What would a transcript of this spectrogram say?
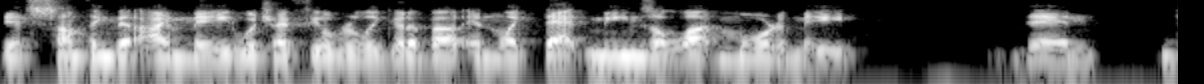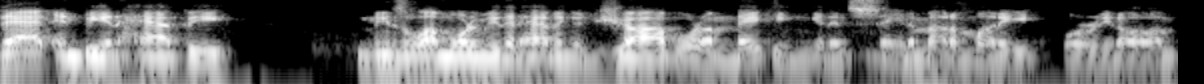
it's something that I made, which I feel really good about. And like that means a lot more to me than that and being happy means a lot more to me than having a job where I'm making an insane amount of money or, you know, I'm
